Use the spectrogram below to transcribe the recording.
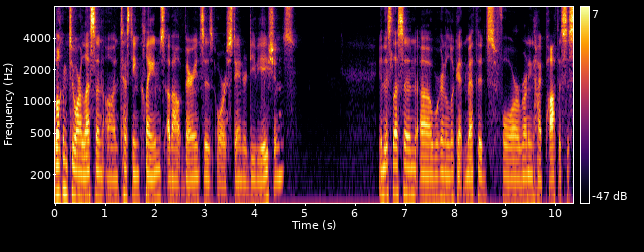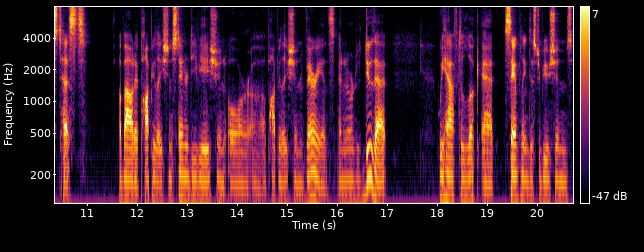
Welcome to our lesson on testing claims about variances or standard deviations. In this lesson, uh, we're going to look at methods for running hypothesis tests about a population standard deviation or uh, a population variance. And in order to do that, we have to look at sampling distributions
